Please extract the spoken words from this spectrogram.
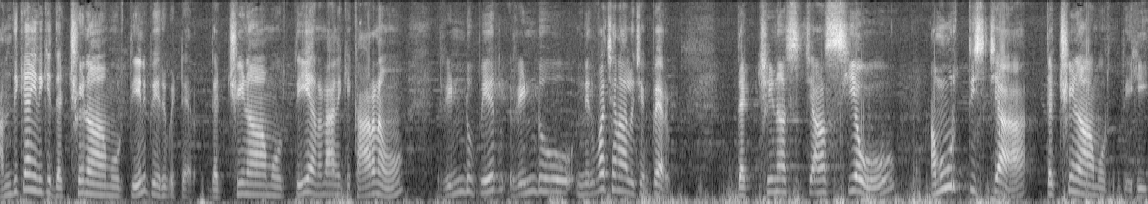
అందుకే ఆయనకి దక్షిణామూర్తి అని పేరు పెట్టారు. దక్షిణామూర్తి అనడానికి కారణం రెండు పేర్లు రెండు నిర్వచనాలు చెప్పారు. దక్షిణశ్చాస్యౌ అమూర్తిశ్చ దక్షిణామూర్తి.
